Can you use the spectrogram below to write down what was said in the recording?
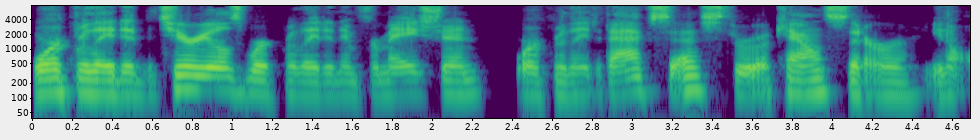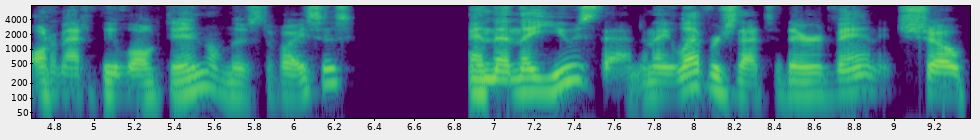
work related materials, work related information, work related access through accounts that are, you know, automatically logged in on those devices. And then they use that and they leverage that to their advantage. So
